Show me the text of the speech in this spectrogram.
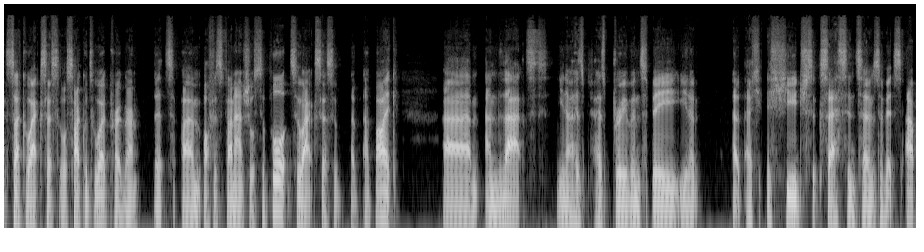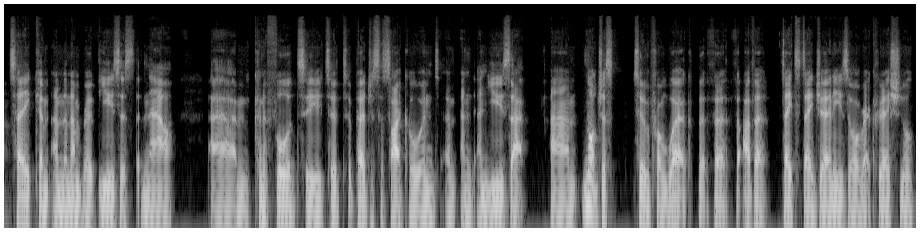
cycle access or cycle to work program that um, offers financial support to access a, a, a bike, um, and that you know has has proven to be you know a, a huge success in terms of its uptake and, and the number of users that now um, can afford to, to, to purchase a cycle and and and use that um, not just to and from work, but for, for other day to day journeys or recreational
